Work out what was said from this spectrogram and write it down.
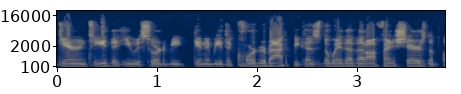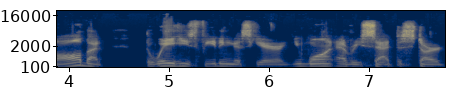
guaranteed that he was sort of be going to be the quarterback because of the way that that offense shares the ball, but the way he's feeding this year, you want every set to start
